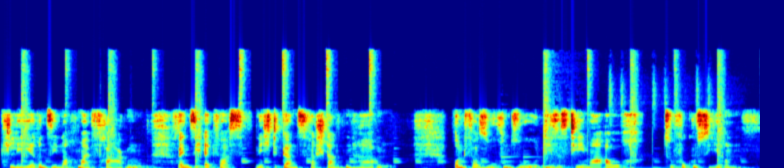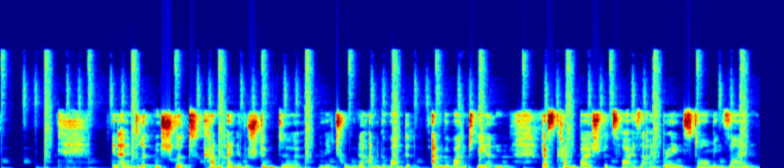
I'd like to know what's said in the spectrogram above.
klären Sie nochmal Fragen, wenn Sie etwas nicht ganz verstanden haben und versuchen so dieses Thema auch zu fokussieren. In einem dritten Schritt kann eine bestimmte Methode angewandt, werden. Das kann beispielsweise ein Brainstorming sein.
